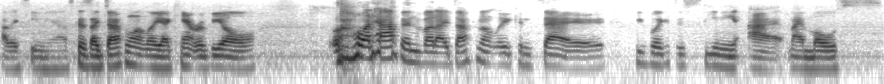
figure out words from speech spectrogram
how they see me as. Because I definitely I can't reveal what happened, but I definitely can say people get to see me at my most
